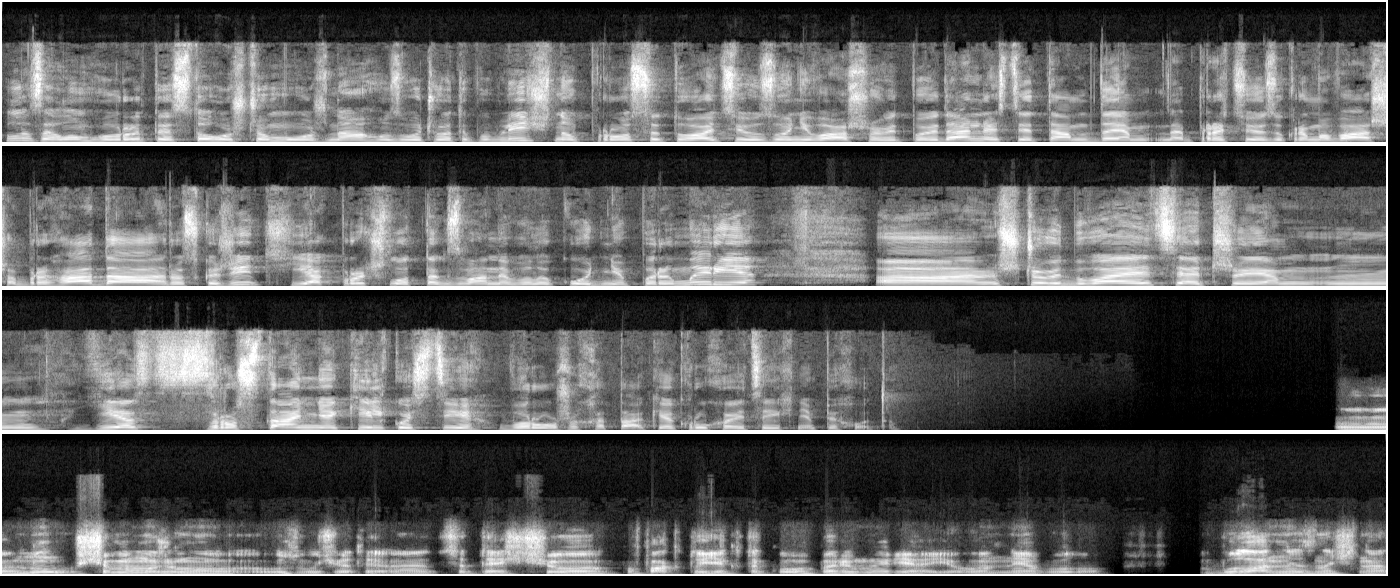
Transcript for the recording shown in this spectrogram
Коли загалом говорити з того, що можна озвучувати публічно про ситуацію у зоні вашої відповідальності, там де працює зокрема ваша бригада, розкажіть, як пройшло так зване великоднє перемир'я, що відбувається, чи є зростання кількості ворожих атак, як рухається їхня піхота? Е, Ну, що ми можемо озвучити? Е, Це те, що по факту, як такого перемиря, його не було. Була незначна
